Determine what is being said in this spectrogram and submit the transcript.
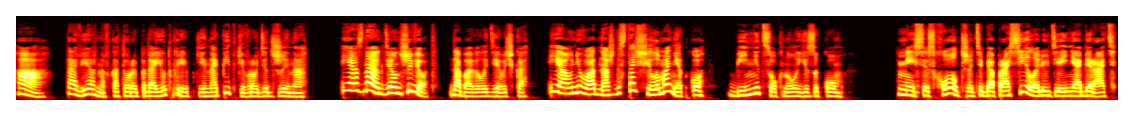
А, таверна, в которой подают крепкие напитки вроде джина». «Я знаю, где он живет», — добавила девочка. «Я у него однажды стащила монетку». Бинни цокнула языком. «Миссис Холт же тебя просила людей не обирать.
